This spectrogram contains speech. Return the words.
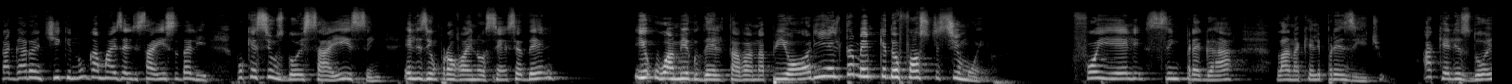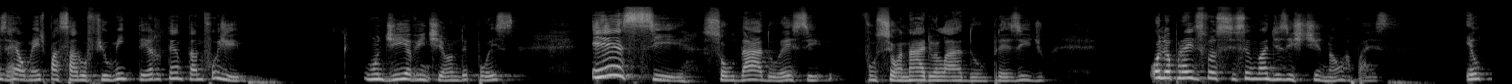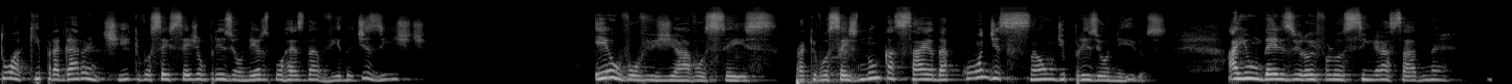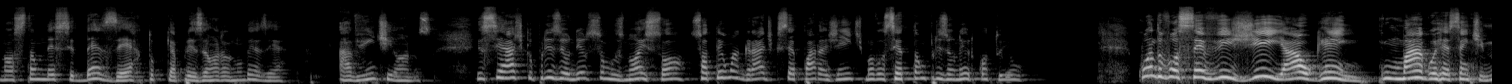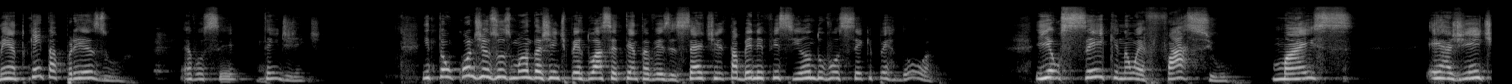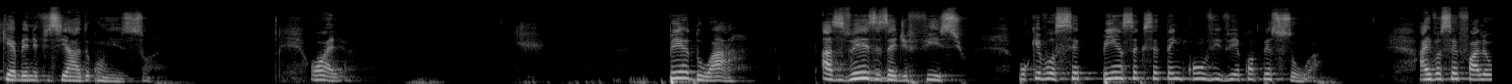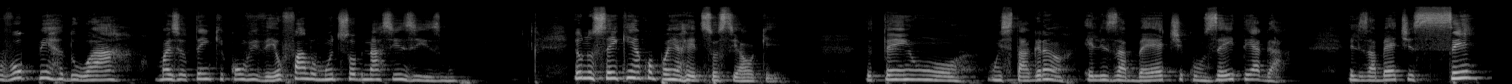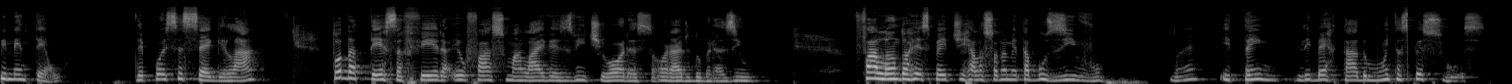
para garantir que nunca mais ele saísse dali. Porque se os dois saíssem, eles iam provar a inocência dele. E o amigo dele estava na pior, e ele também, porque deu falso testemunho. Foi ele se empregar lá naquele presídio. Aqueles dois realmente passaram o filme inteiro tentando fugir. Um dia, 20 anos depois, esse soldado, esse funcionário lá do presídio, olhou para eles e falou assim: Você não vai desistir, não, rapaz. Eu estou aqui para garantir que vocês sejam prisioneiros por resto da vida. Desiste. Eu vou vigiar vocês para que vocês nunca saiam da condição de prisioneiros. Aí um deles virou e falou assim: engraçado, né? Nós estamos nesse deserto, porque a prisão era no deserto, há 20 anos. E você acha que o prisioneiro somos nós só? Só tem uma grade que separa a gente, mas você é tão prisioneiro quanto eu. Quando você vigia alguém com mágoa e ressentimento, quem está preso é você. Entende, gente? Então, quando Jesus manda a gente perdoar 70 vezes 7, ele está beneficiando você que perdoa. E eu sei que não é fácil, mas é a gente que é beneficiado com isso. Olha, perdoar, às vezes é difícil, porque você pensa que você tem que conviver com a pessoa. Aí você fala, eu vou perdoar, mas eu tenho que conviver. Eu falo muito sobre narcisismo. Eu não sei quem acompanha a rede social aqui. Eu tenho um Instagram, Elizabeth com Z e TH. Elizabeth C Pimentel. Depois você segue lá. Toda terça-feira eu faço uma live às 20 horas, horário do Brasil, falando a respeito de relacionamento abusivo. Né? E tem libertado muitas pessoas.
